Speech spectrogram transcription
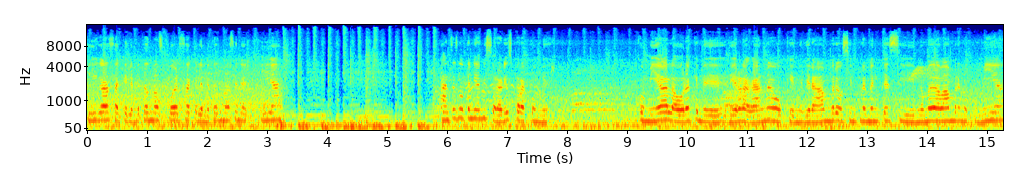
sigas, a que le metas más fuerza, a que le metas más energía. Antes no tenía mis horarios para comer. Comía a la hora que me diera la gana o que me diera hambre o simplemente si no me daba hambre no comía.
